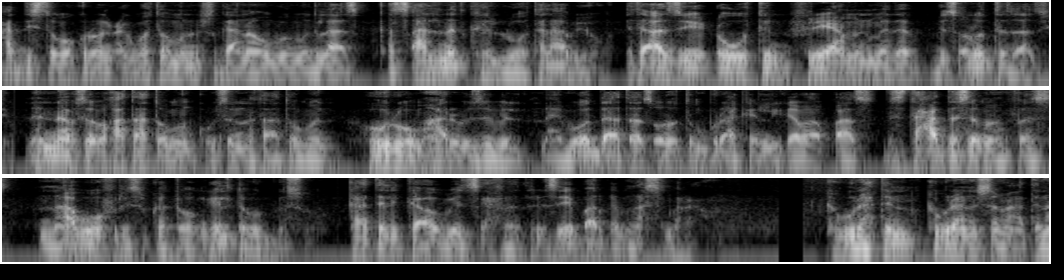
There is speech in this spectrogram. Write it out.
ሓዲስ ተመክሮን ዕግበቶምን ምስጋናኦም ብምግላጽ ቀጻልነት ክህልዎ ተላብዮም። እቲ ኣዚዩ ዕዉትን ፍርያምን መደብ ብጸሎት ተዛዚሙ። ነናብ ሰበኻታቶምን ቁምስናታቶምን ሁሩ ወመሃሪ ብዝብል ናይ መወዳእታ ጸሎትን ቡራኬን ሊቀ ጳጳስ ብዝተሓደሰ መንፈስ ናብ ወፍሪ ስብከተ ወንጌል ተበገሱ። ካቶሊካዊ ቤት ጽሕፈት ርእሰ ኤጳርቅና ኣስመራ። ክቡራትን ክቡራን ሰማዕትና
